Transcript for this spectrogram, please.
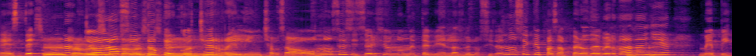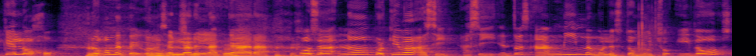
Este, yo lo siento que el coche relincha, o sea, o no sé si Sergio no mete bien las velocidades, no sé qué pasa, pero de verdad ayer me piqué el ojo, luego me pegó mi celular en la cara, o sea, no, porque iba así, así, entonces a mí me molestó mucho, y dos,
